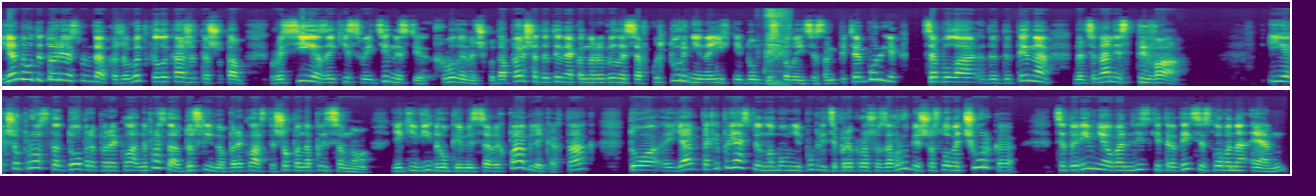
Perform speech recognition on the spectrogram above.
І я на аудиторії розповідав, кажу: ви коли кажете, що там Росія за якісь свої цінності, хвилиночку, да перша дитина, яка народилася в культурній, на їхню думку, столиці Санкт-Петербургі, це була дитина національність Тива. І якщо просто добре перекласти, не просто дослівно перекласти, що понаписано, які відгуки в місцевих пабліках, так то я так і пояснюю англомовній публіці, перепрошую за грубі, що слово чурка це дорівнює в англійській традиції слово на «н»,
